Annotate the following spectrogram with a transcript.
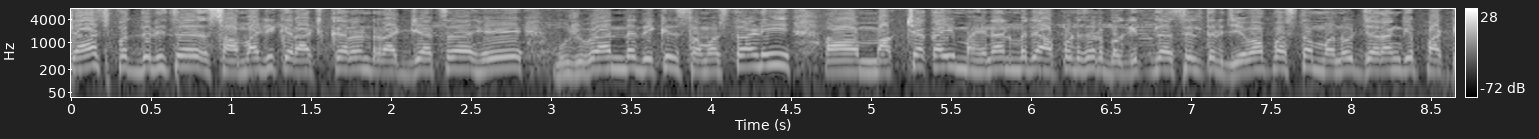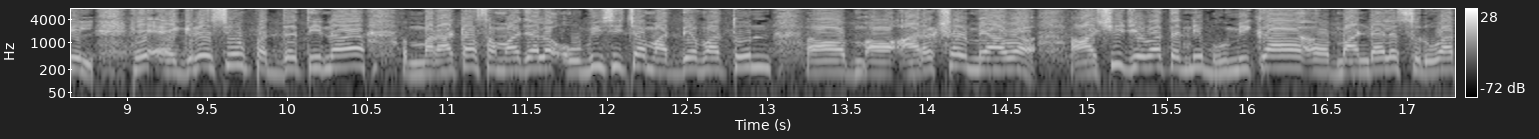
त्याच पद्धतीचं सामाजिक राजकारण राज्याचं हे भुजबळांना देखील समजतं. आणि मागच्या काही महिन्यांमध्ये आपण जर बघितलं असेल तर जेव्हापासून मनोज जरांगे पाटील हे ॲग्रेसिव्ह पद्धतीनं मराठा समाजाला ओबीसीच्या माध्यमातून आरक्षण मिळावं अशी जेव्हा त्यांनी भूमिका मांडायला सुरुवात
